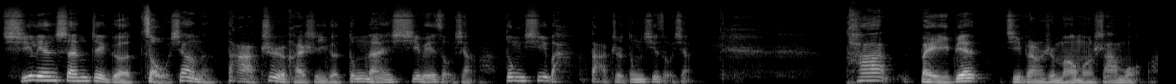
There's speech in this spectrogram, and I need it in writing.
祁连山这个走向呢，大致还是一个东南西北走向啊，东西吧，大致东西走向。它北边基本上是茫茫沙漠啊，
